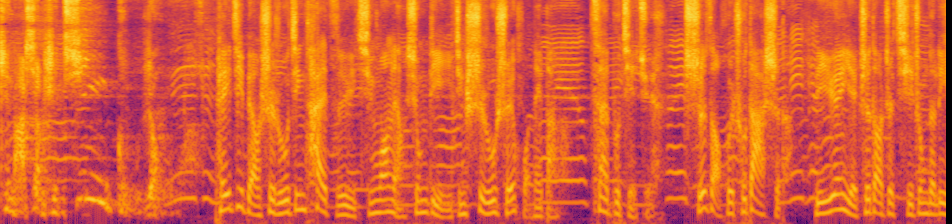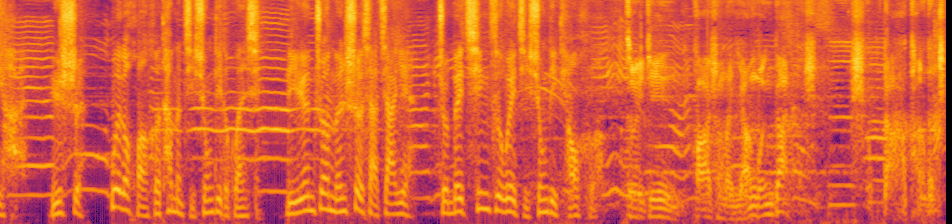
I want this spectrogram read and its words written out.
这哪像是亲骨肉啊！裴寂表示，如今太子与秦王两兄弟已经势如水火那般了，再不解决，迟早会出大事的。李渊也知道这其中的厉害，于是为了缓和他们几兄弟的关系，李渊专门设下家宴，准备亲自为几兄弟调和。最近发生了杨文干的事，是大唐的丑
